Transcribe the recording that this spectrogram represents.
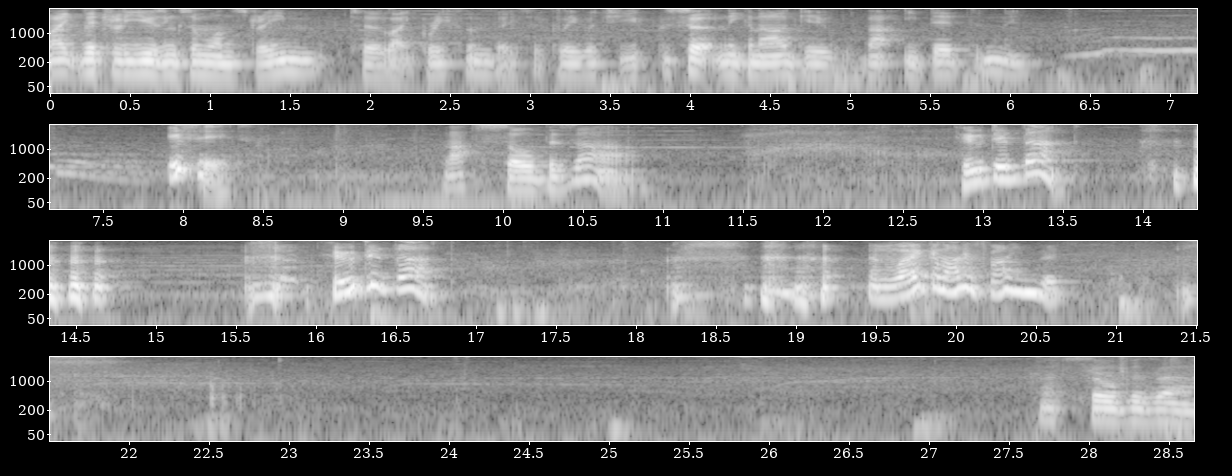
Like literally using someone's stream to like grief them basically which you certainly can argue that he did didn't he? Is it? That's so bizarre. Who did that? Who did that? And where can i find this? That's so bizarre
